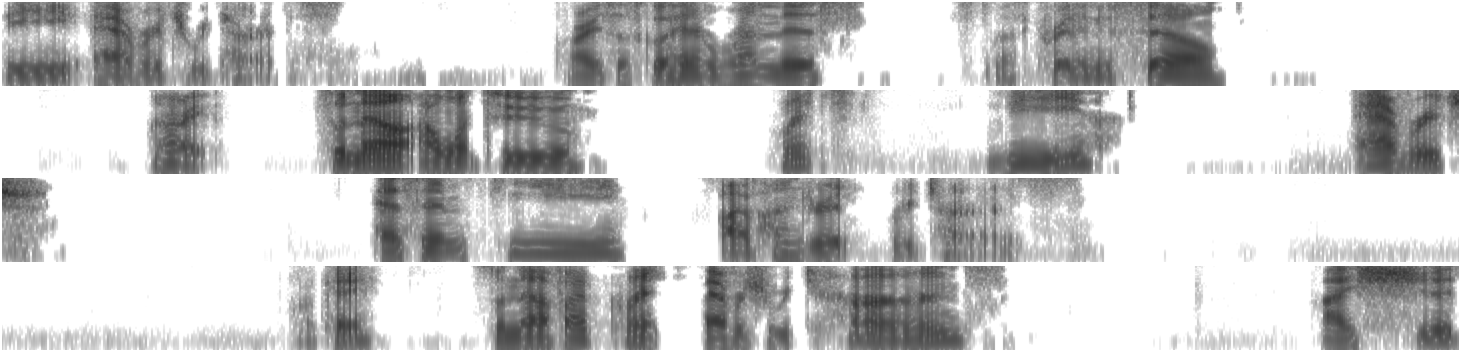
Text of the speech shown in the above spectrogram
the average returns. All right, so let's go ahead and run this. Let's create a new cell. All right, so now I want to print the average S&P 500 returns. Okay, so now if I print average returns, I should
